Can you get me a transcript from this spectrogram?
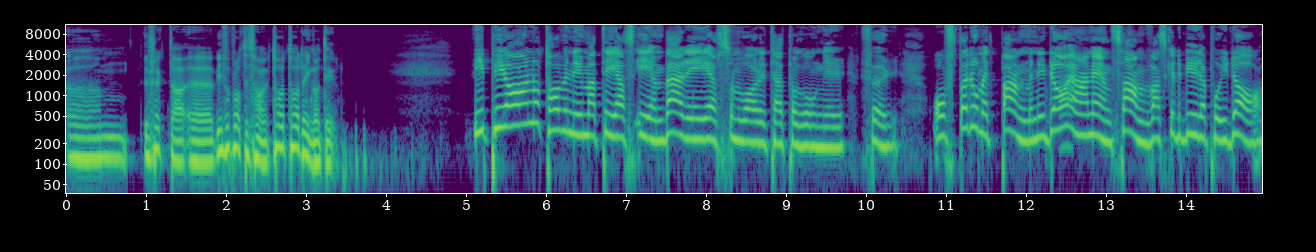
um, ursäkta, eh, vi får prata tillsammans. Ta, ta det en gång till. Vid pianot har vi nu Mattias Enberg, en gäst som varit här ett par gånger förr. Ofta då med ett band, men idag är han ensam. Vad ska du bjuda på idag?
